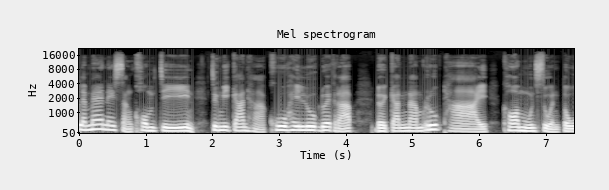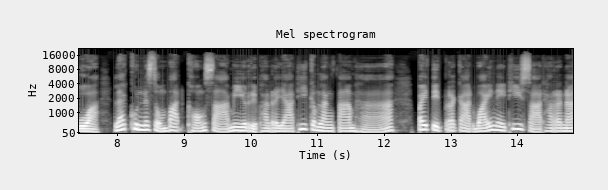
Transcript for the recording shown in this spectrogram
และแม่ในสังคมจีน จึงมีการหาคู่ให้ลูกด้วยครับ โดยการนำรูปถ่าย ข้อมูลส่วนตัว และคุณสมบัติของสามีหรือภรรยาที่กำลังตามหา ไปติดประกาศไว้ในที่สาธารณะ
